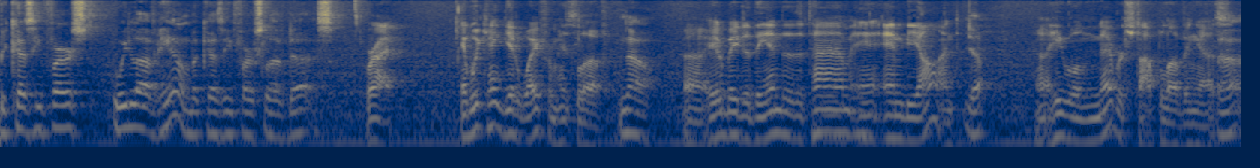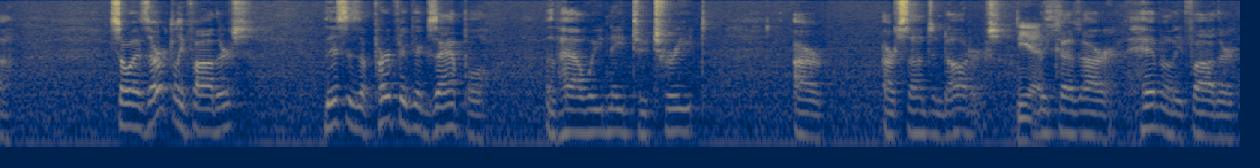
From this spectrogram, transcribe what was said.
because he first we love him because he first loved us. Right, and we can't get away from His love. No. Uh, it'll be to the end of the time and, and beyond. Yep. Uh, he will never stop loving us. Uh-uh. So as earthly fathers, this is a perfect example of how we need to treat our our sons and daughters. Yes. Because our heavenly Father,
